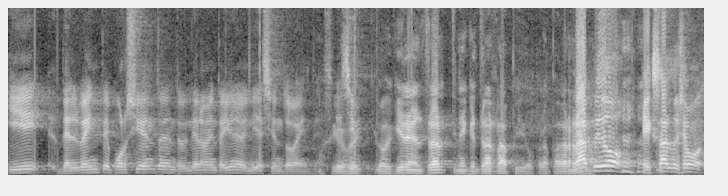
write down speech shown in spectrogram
y del 20% entre el día 91 y el día 120. Así los, que, quieran entrar tienen que entrar rápido para pagar Rápido, exacto.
